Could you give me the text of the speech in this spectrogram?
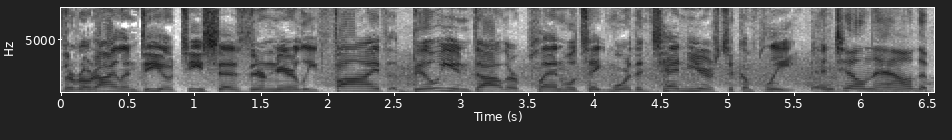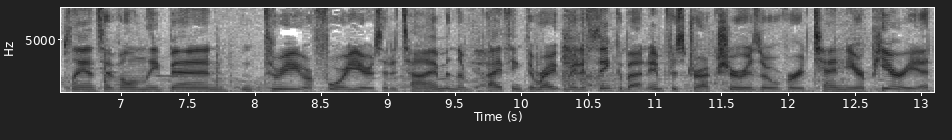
The Rhode Island DOT says their nearly $5 billion plan will take more than 10 years to complete. Until now, the plans have only been three or four years at a time, and the, I think the right way to think about infrastructure is over a 10-year period.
